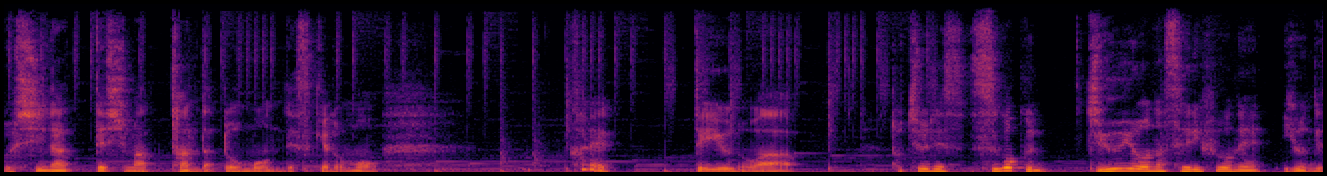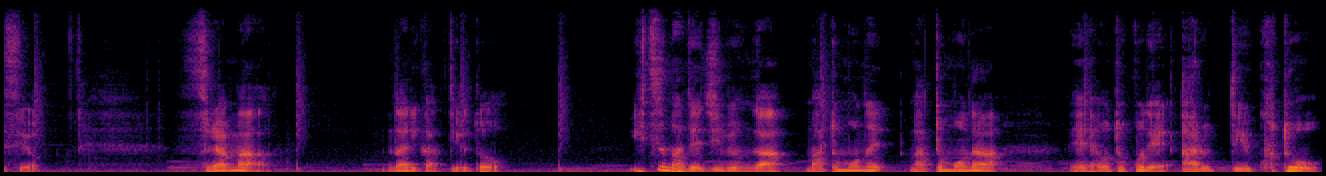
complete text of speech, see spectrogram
失ってしまったんだと思うんですけども、彼っていうのは途中ですすごく重要なセリフをね、言うんですよ。それはまあ、何かっていうと、いつまで自分がまともね、まともな、えー、男であるっていうことを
